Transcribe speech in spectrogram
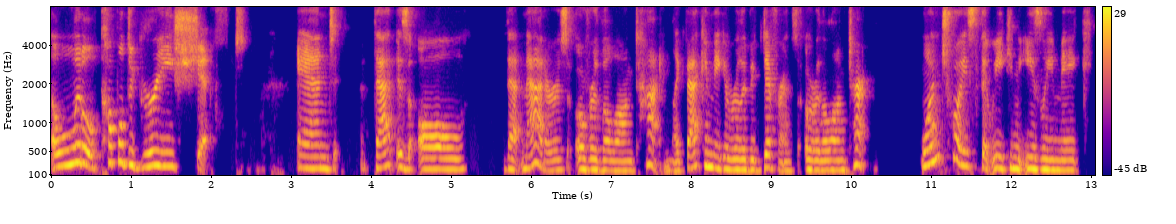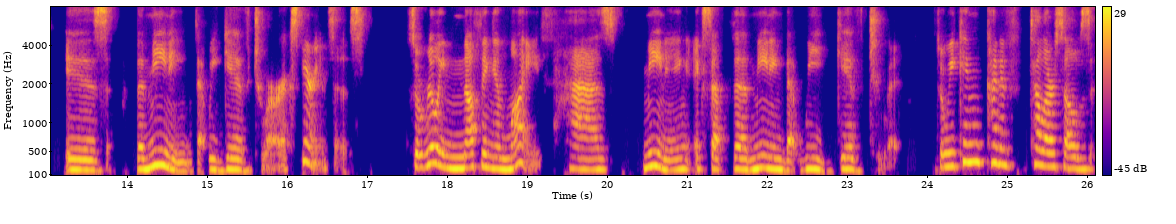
a little couple degree shift. And that is all that matters over the long time. Like that can make a really big difference over the long term. One choice that we can easily make is the meaning that we give to our experiences. So, really, nothing in life has meaning except the meaning that we give to it. So we can kind of tell ourselves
